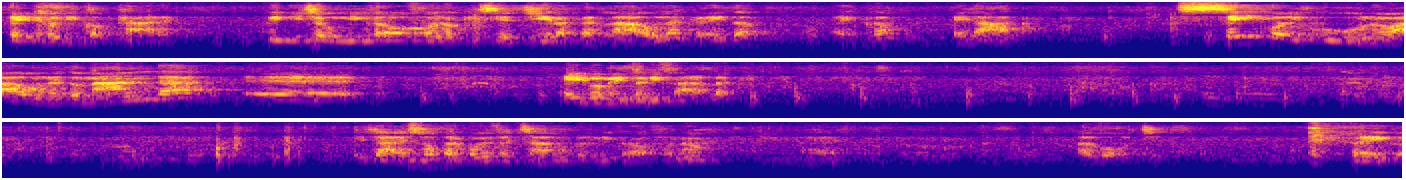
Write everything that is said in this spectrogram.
tempo di toccare. Quindi c'è un microfono che si aggira per l'aula, credo, ecco, è là. Se qualcuno ha una domanda eh, è il momento di farla. E già, e sopra come facciamo col microfono? A voce. Prego.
